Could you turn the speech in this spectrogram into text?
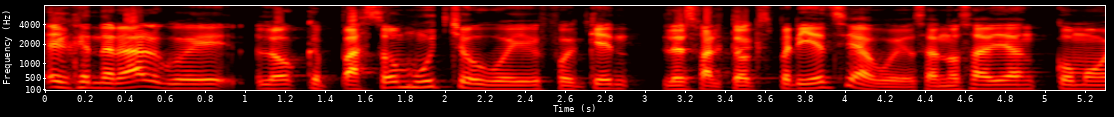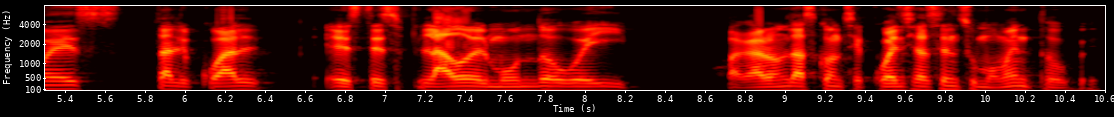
En general, güey, lo que pasó mucho, güey, fue que les faltó experiencia, güey. O sea, no sabían cómo es tal cual este lado del mundo, güey pagaron las consecuencias en su momento, güey.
